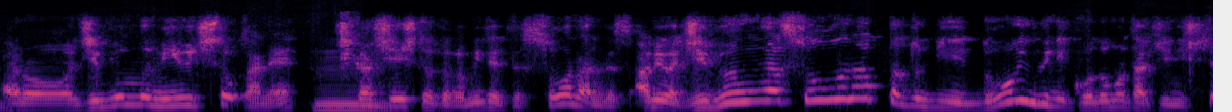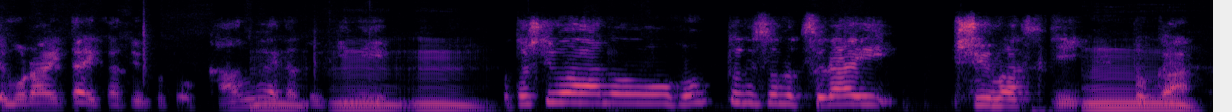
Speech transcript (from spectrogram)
うん。あの自分の身内とかねうん、近しい人とか見ててそうなんです、あるいは自分がそうなった時にどういうふうに子どもたちにしてもらいたいかということを考えた時に、うん。私はあの本当にその辛い終末期とか、うん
